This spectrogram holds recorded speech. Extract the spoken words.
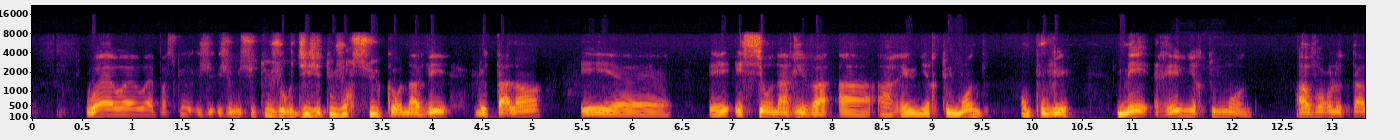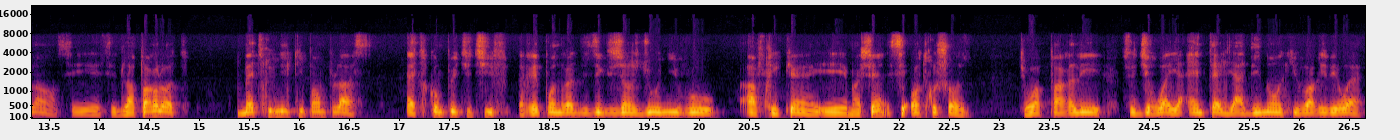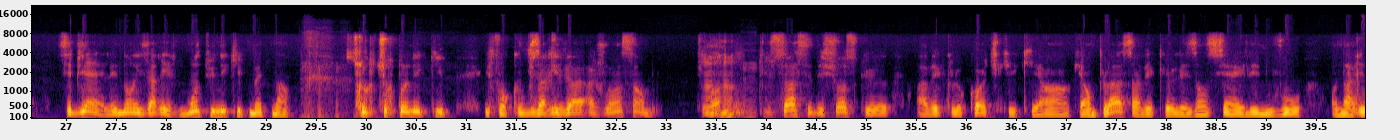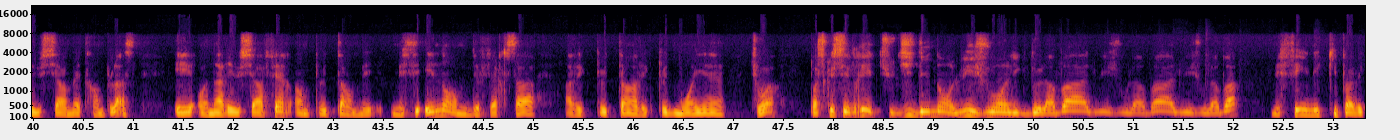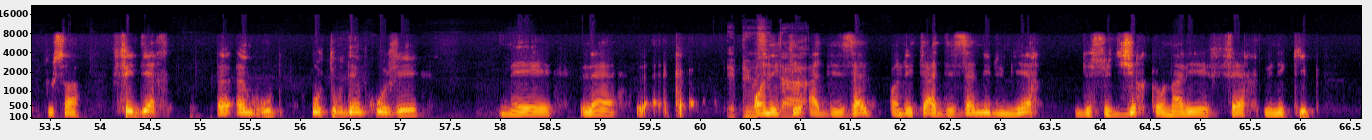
Ouais, ouais, ouais, parce que je, je me suis toujours dit, j'ai toujours su qu'on avait le talent et, euh, et, et, si on arrive à, à, à réunir tout le monde, on pouvait. Mais réunir tout le monde, avoir le talent, c'est de la parlotte. Mettre une équipe en place, être compétitif, répondre à des exigences du haut niveau africain et machin, c'est autre chose. Tu vois, parler, se dire, ouais, il y a un tel, il y a des noms qui vont arriver, ouais, c'est bien, les noms, ils arrivent. Monte une équipe maintenant. Structure ton équipe. Il faut que vous arriviez à, jouer ensemble. Tu vois, mhm. tout ça, c'est des choses que, avec le coach qui, qui, est en, qui est en place, avec les anciens et les nouveaux, on a réussi à mettre en place et on a réussi à faire en peu de temps. Mais, mais c'est énorme de faire ça avec peu de temps, avec peu de moyens, tu vois. Parce que c'est vrai, tu dis des noms, lui il joue en Ligue 2 là-bas, lui il joue là-bas, lui il joue là-bas, mais fais une équipe avec tout ça. Fédère euh, un groupe autour d'un projet, mais on, était à des, on était à des années-lumière de se dire qu'on allait faire une équipe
